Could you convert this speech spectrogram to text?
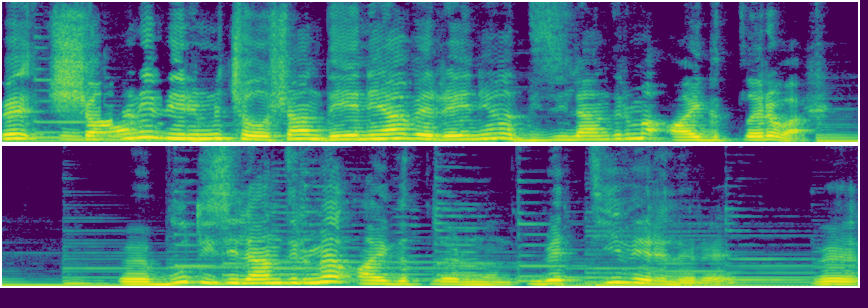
Ve şahane verimli çalışan DNA ve RNA dizilendirme aygıtları var. Ee, bu dizilendirme aygıtlarının ürettiği verileri ve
